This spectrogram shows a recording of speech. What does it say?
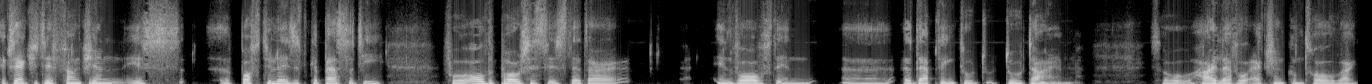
executive function is a postulated capacity for all the processes that are involved in adapting to, to, to time. So high level action control, like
